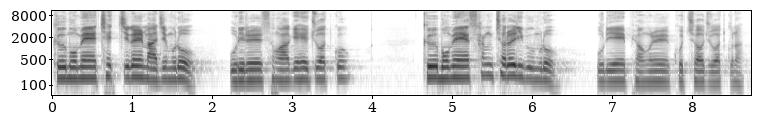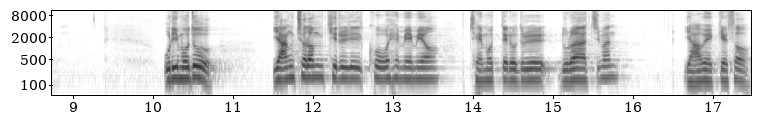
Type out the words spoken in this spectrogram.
그 몸에 채찍을 맞음으로 우리를 성하게 해 주었고 그 몸에 상처를 입음으로 우리의 병을 고쳐 주었구나. 우리 모두 양처럼 길을 잃고 헤매며 제멋대로들 놀아났지만 야훼께서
